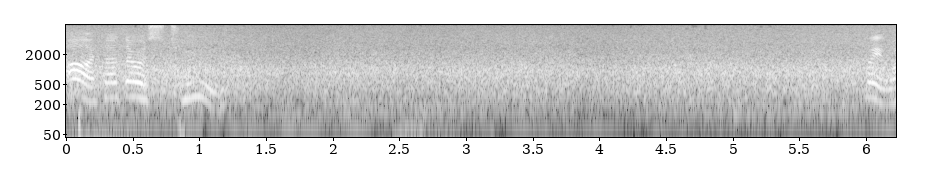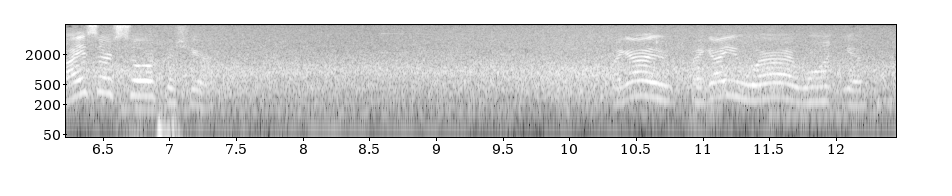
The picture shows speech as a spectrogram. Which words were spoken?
Oh, I thought there was two. Wait, why is there a silverfish here? I got I got you where I want you.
